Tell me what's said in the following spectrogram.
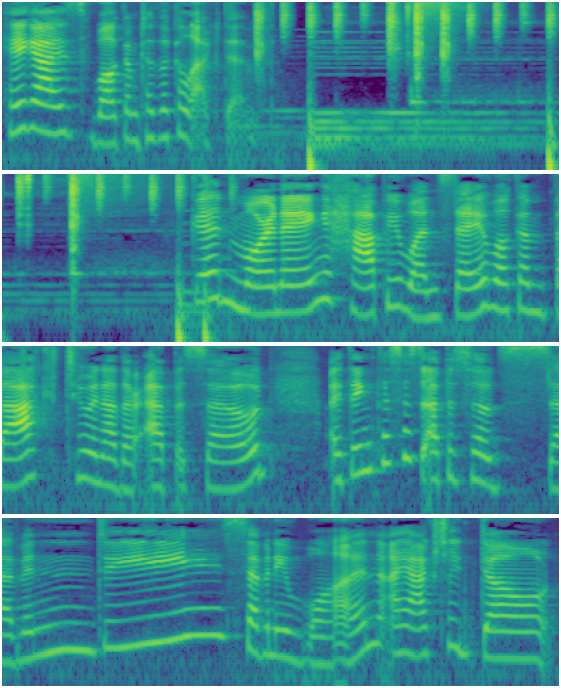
Hey guys, welcome to the collective. Good morning. Happy Wednesday. Welcome back to another episode. I think this is episode 70, 71. I actually don't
